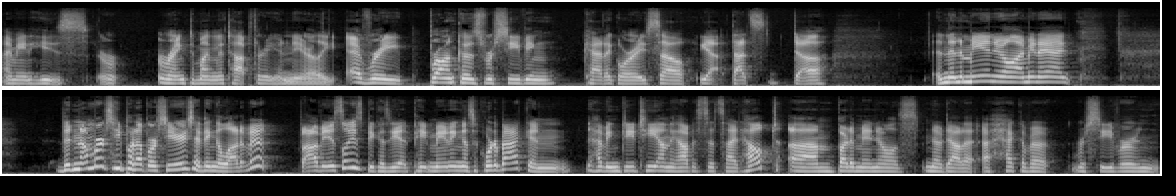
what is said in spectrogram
I mean, he's r- ranked among the top three in nearly every Broncos receiving category. So yeah, that's duh. And then Emmanuel, I mean, I the numbers he put up were serious. I think a lot of it, obviously, is because he had Peyton Manning as a quarterback and having DT on the opposite side helped. Um, but Emmanuel is no doubt a, a, heck of a receiver and,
